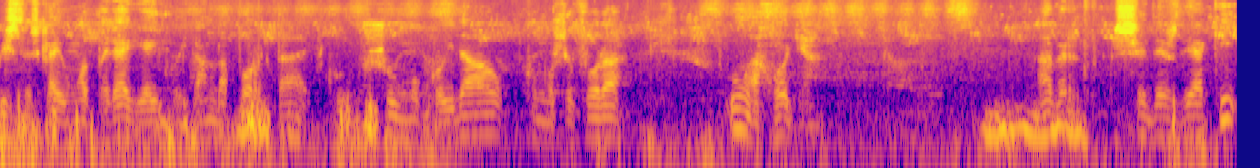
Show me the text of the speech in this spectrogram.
vistes que hai unha operaria aí cuidando a porta, con sumo cuidado, como se fora unha joya. A ver, se desde aquí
